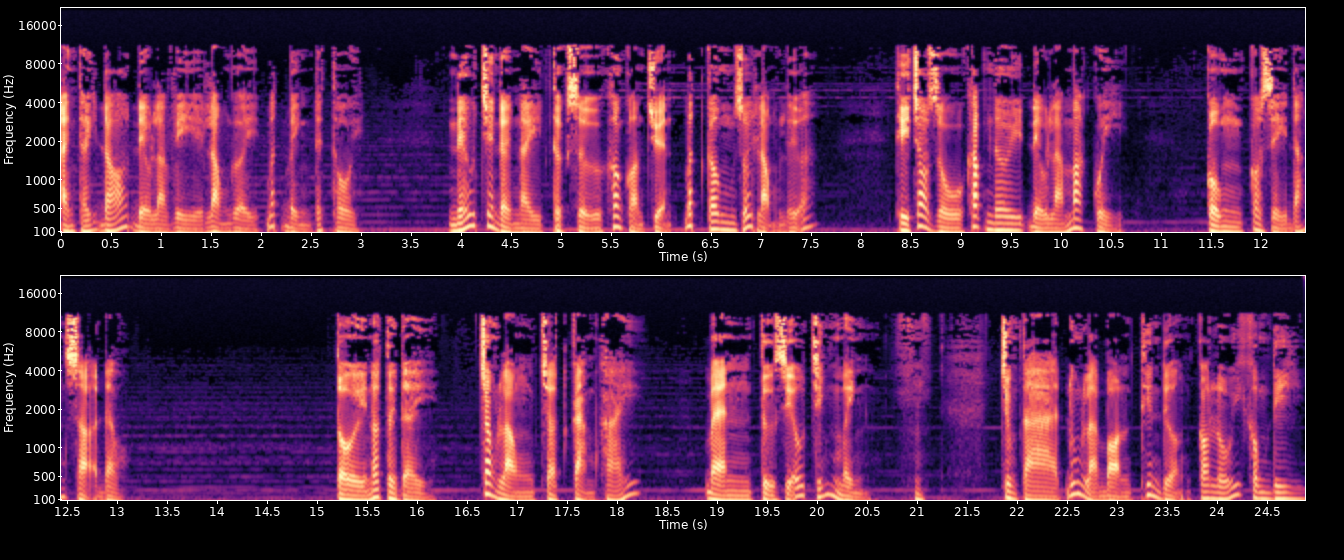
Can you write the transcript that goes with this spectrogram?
Anh thấy đó đều là vì lòng người bất bình đấy thôi. Nếu trên đời này thực sự không còn chuyện bất công dối lòng nữa, thì cho dù khắp nơi đều là ma quỷ, cũng có gì đáng sợ đâu. Tôi nói tới đây, trong lòng chợt cảm khái, bèn tự giễu chính mình. Chúng ta đúng là bọn thiên đường có lối không đi,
